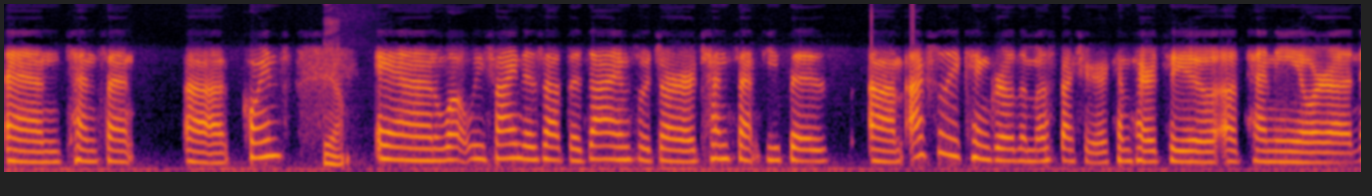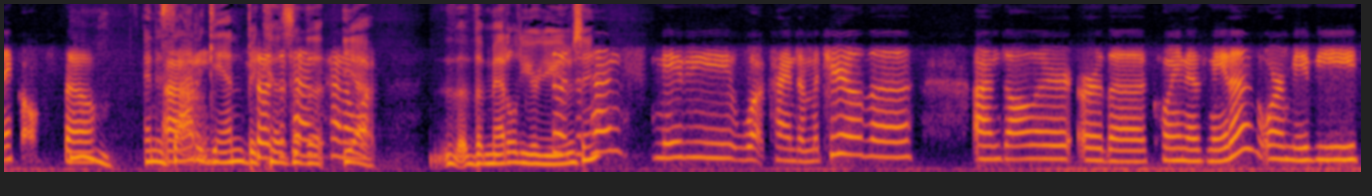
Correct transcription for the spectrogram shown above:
and 10 cent uh, coins. Yeah. And what we find is that the dimes, which are 10 cent pieces, um, actually can grow the most bacteria compared to a penny or a nickel. So, mm. and is that um, again because so of the yeah what, the, the, metal you're so using? It depends maybe what kind of material the um, dollar or the coin is made of, or maybe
